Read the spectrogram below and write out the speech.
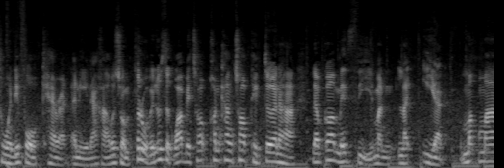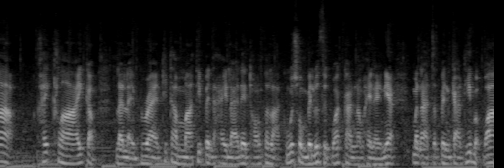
24 carat อันนี้นะคะคุณผู้ชมสรุปไปรู้สึกว่าเบชอบค่อนข้างชอบ texture นะคะ แล้วก็เม็ดสีมันละเอียดมาก คล้ายๆ กับหลาย ๆ แบรนด์ที่ทำมาที่เป็นไฮไลท์ในท้องตลาด คุณผู้ชมเป็นรู้สึกว่าการทำไฮไลท์เนี่ย มันอาจจะเป็นการที่แบบว่า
